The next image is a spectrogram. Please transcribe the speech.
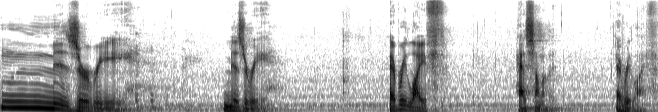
Misery misery. Every life has some of it. Every life.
